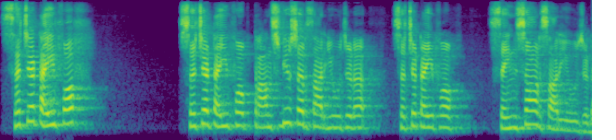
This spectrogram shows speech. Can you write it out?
such a type of such a type of transducers are used such a type of sensors are used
